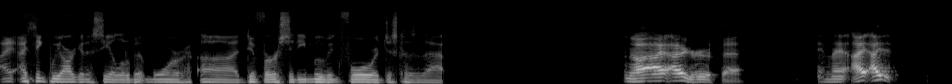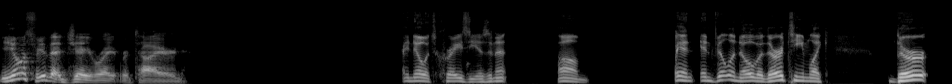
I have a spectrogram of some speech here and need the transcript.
I I think we are going to see a little bit more uh diversity moving forward just because of that. No, I, I agree with that. And man, I, I you almost forget that Jay Wright retired. I know it's crazy, isn't it? Um, and and Villanova, they're a team like they're.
